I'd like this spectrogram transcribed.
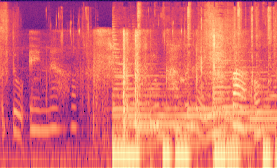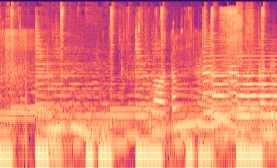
ประตูเองนะคะลูกค้าคนไหนหรือเปล่ารอตั้งนานกันเนี่ย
